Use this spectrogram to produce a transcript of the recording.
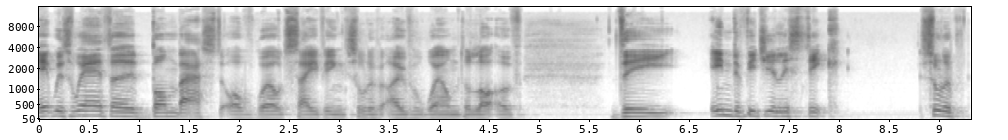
It was where the bombast of world saving sort of overwhelmed a lot of the individualistic sort of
